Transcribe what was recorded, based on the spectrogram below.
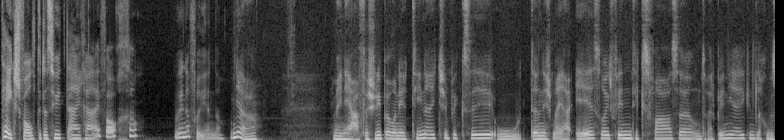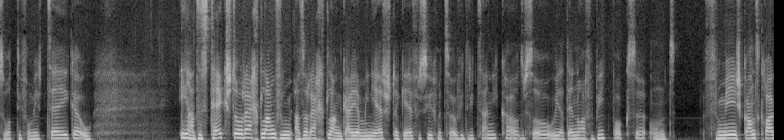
Text fällt dir das heute eigentlich einfacher wie noch früher? Ja. Ich meine, ja, verschrieben, als ich Teenager war. Und dann ist man ja eh so in der Findungsphase. Und wer bin ich eigentlich? Und was wollte ich von mir zeigen? Und ich hatte das Text auch recht lang, für, also recht lang. Ich hatte meine ersten Gehversuche mit 12, 13 mhm. oder so. Und ich habe dann noch Beatboxen. Und für mich war ganz klar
